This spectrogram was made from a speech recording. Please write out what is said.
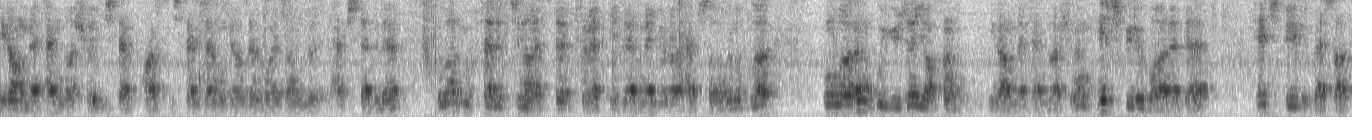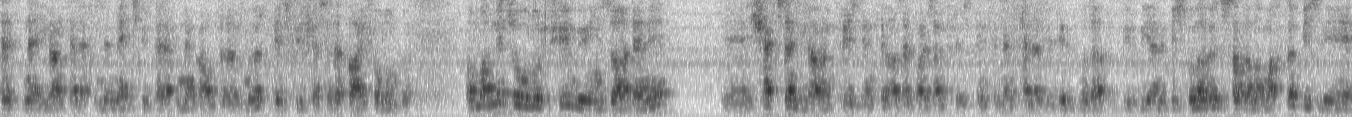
İran vətəndaşı, istər Fars, istər Cənubi Azərbaycanlı həbsdədirlər. Bunlar müxtəlif cinayətlər törətdiklərinə görə həbsə alınıblar. Bunların bu yüzə yaxın İran vətəndaşının heç biri barədə heç bir vəsatət nə İran tərəfindən, nə heç bir tərəfindən qaldırılmır, heç bir kəsə də xahiş olunmur. Amma necə olur ki, Müinzadəni e, şəxsən İranın prezidenti Azərbaycan prezidentindən tələb edir. Bu da yəni biz bunları sadalamaqda biz e,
